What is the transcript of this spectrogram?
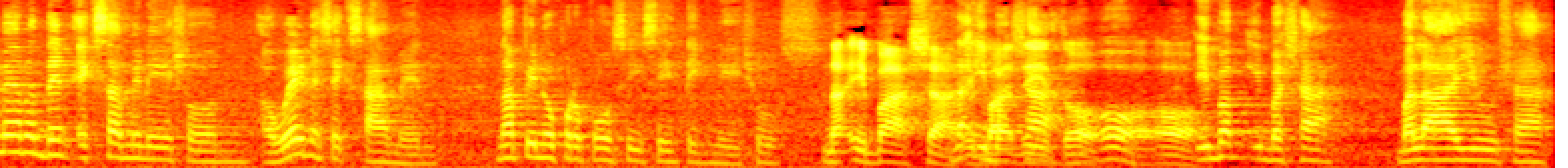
meron din examination, awareness examine na pinopropose si St. Ignatius. Na iba siya. Na iba, iba, siya. dito. Oo. Oo. Ibang-iba siya. Malayo siya.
